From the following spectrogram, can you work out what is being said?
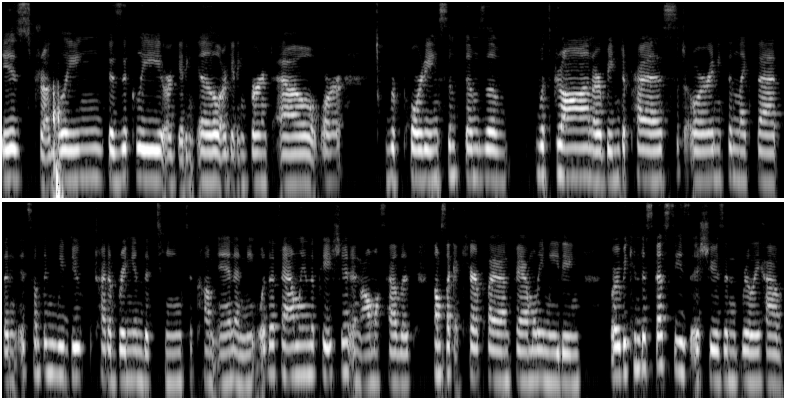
is struggling physically or getting ill or getting burnt out or reporting symptoms of withdrawn or being depressed or anything like that, then it's something we do try to bring in the team to come in and meet with the family and the patient and almost have a, it's almost like a care plan family meeting where we can discuss these issues and really have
